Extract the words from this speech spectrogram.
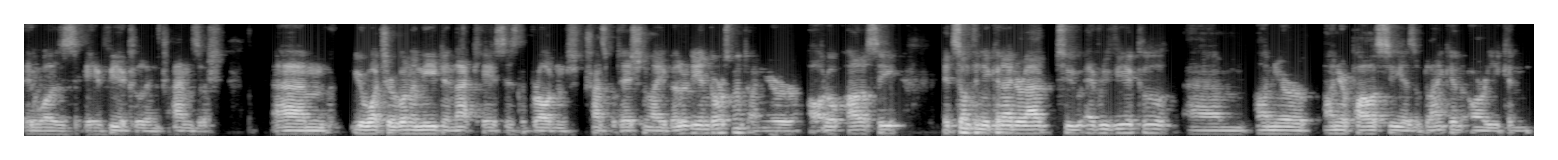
it was a vehicle in transit. Um, you're, what you're going to need in that case is the broadened transportation liability endorsement on your auto policy. It's something you can either add to every vehicle um, on your on your policy as a blanket, or you can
